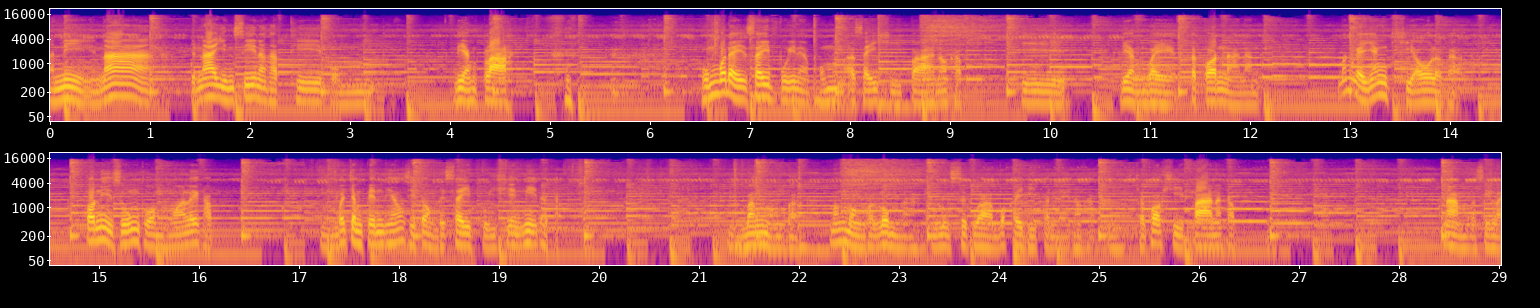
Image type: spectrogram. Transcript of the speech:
อันนี้หน้าเป็นหน้าอินซีย์นะครับ ที่ผมเลี้ยงปลา ผมบ่ได้ใส่ปุ๋ยเนี่ย ผมอาศัยขี่ปลาเนาะครับ ที่เลี้ยงไว้ตะกอนหนานั้น มันก็ยังเขียวแล้วก็ตอนนี้สูงท่วมหัวเลยครับว่าจำเป็นที่เขาสิต้องไปใส่ปุ๋ยเคมีนะครับมบางหมองก็บางหมองก็ล่มนะรู้สึกว่าบ่ค่อยดีปานใดเนาะครับเฉพาะขี่ปลานะครับน้ำก็สิไหล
